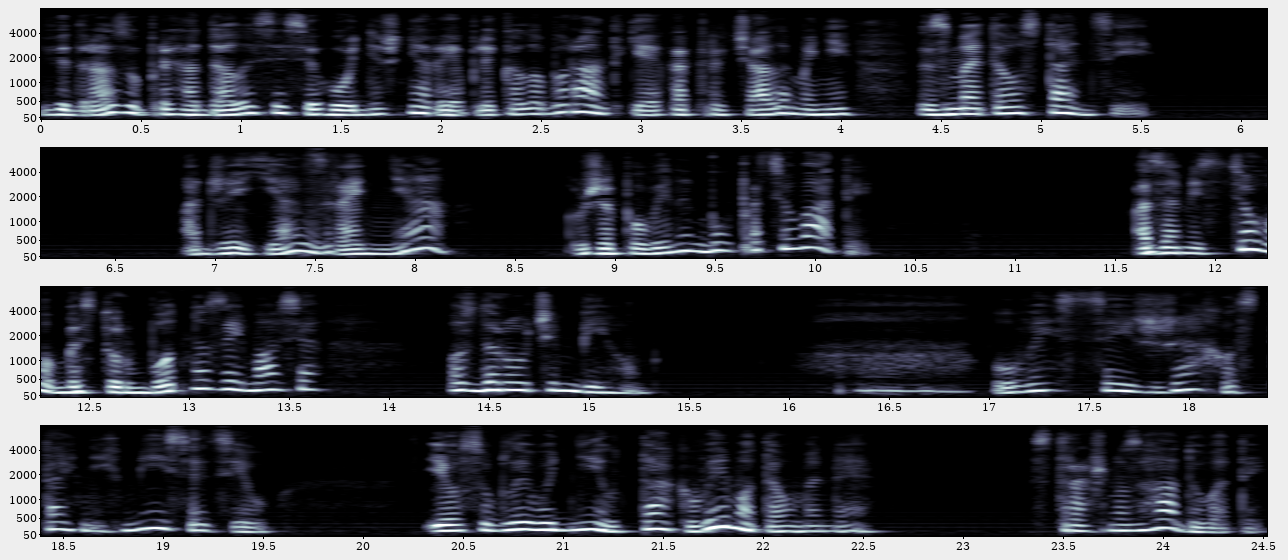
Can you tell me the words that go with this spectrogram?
Відразу пригадалася сьогоднішня репліка лаборантки, яка кричала мені з метеостанції. Адже я зрання вже повинен був працювати, а замість цього безтурботно займався оздоровчим бігом. Увесь цей жах останніх місяців і особливо днів так вимотав мене. Страшно згадувати.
